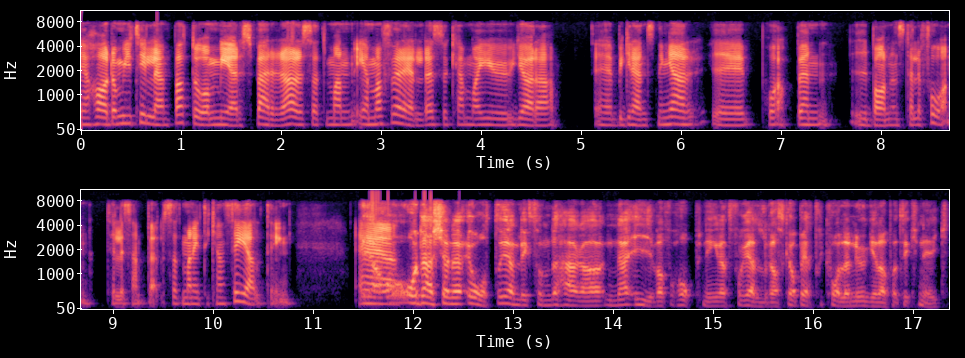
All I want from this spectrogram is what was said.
har de ju tillämpat då mer spärrar så att man är man förälder så kan man ju göra eh, begränsningar eh, på appen i barnens telefon till exempel så att man inte kan se allting. Eh, Ja, och där känner jag återigen liksom det här naiva förhoppningen att föräldrar ska ha bättre koll än ungarna på teknik.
